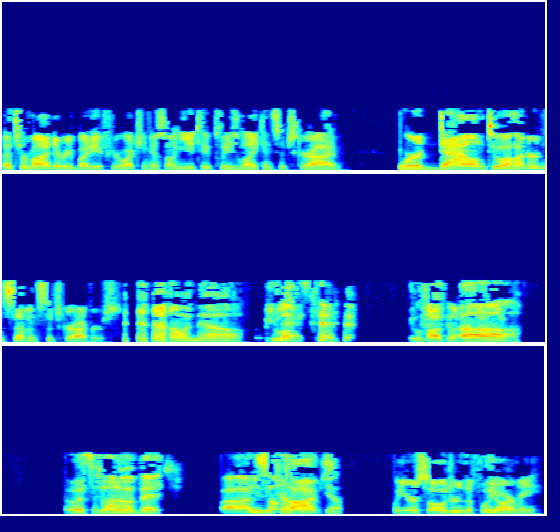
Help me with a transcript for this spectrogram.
let's remind everybody if you're watching us on YouTube, please like and subscribe. We're down to 107 subscribers. oh no. We lost one. We lost one. Oh. Listen, son of a bitch. uh, sometimes Yep. when you're a soldier in the flea army,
